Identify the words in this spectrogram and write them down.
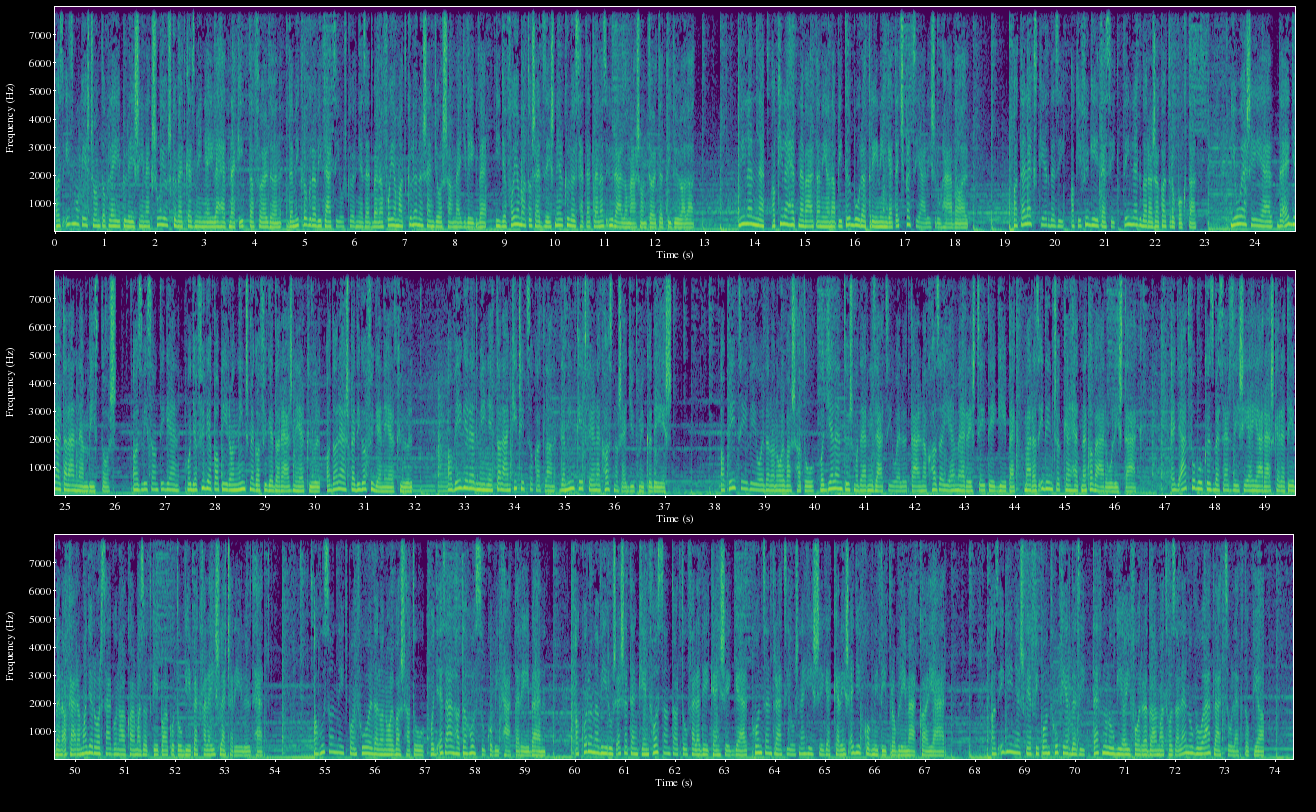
Az izmok és csontok leépülésének súlyos következményei lehetnek itt a Földön, de mikrogravitációs környezetben a folyamat különösen gyorsan megy végbe, így a folyamatos edzés nélkülözhetetlen az űrállomáson töltött idő alatt. Mi lenne, ha ki lehetne váltani a napi több óra tréninget egy speciális ruhával? A Telex kérdezi, aki fügét eszik, tényleg darazsakat ropogtat. Jó eséllyel, de egyáltalán nem biztos. Az viszont igen, hogy a füge papíron nincs meg a füge darázs nélkül, a darázs pedig a füge nélkül. A végeredmény egy talán kicsit szokatlan, de mindkét félnek hasznos együttműködés. A PCV oldalon olvasható, hogy jelentős modernizáció előtt állnak hazai MR és CT gépek, már az idén csökkenhetnek a várólisták. Egy átfogó közbeszerzési eljárás keretében akár a Magyarországon alkalmazott képalkotógépek fele is lecserélődhet. A 24.hu oldalon olvasható, hogy ez állhat a hosszú Covid hátterében. A koronavírus esetenként hosszantartó feledékenységgel, koncentrációs nehézségekkel és egyéb kognitív problémákkal jár. Az igényes férfi.hu kérdezi, technológiai forradalmat hoz a Lenovo átlátszó laptopja.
